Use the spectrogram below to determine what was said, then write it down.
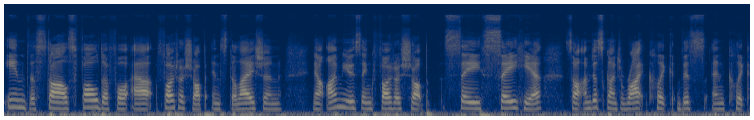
in the styles folder for our Photoshop installation. Now I'm using Photoshop CC here, so I'm just going to right click this and click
